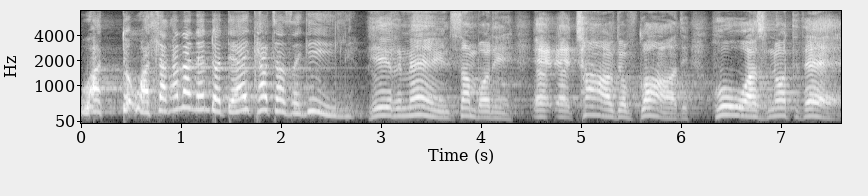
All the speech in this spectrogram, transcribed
Wado- wahlangana nendoda eyayikhathazekile He remained somebody, a, a child of God who was not there.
